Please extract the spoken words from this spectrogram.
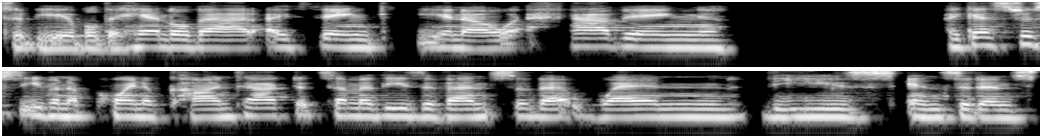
to be able to handle that. I think, you know, having I guess just even a point of contact at some of these events so that when these incidents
